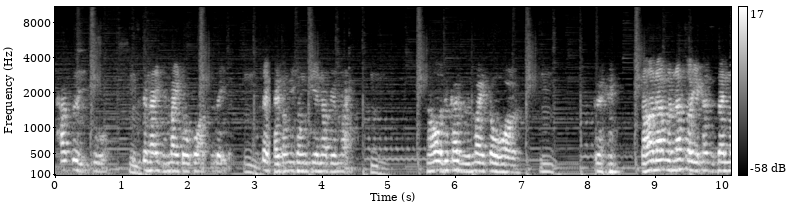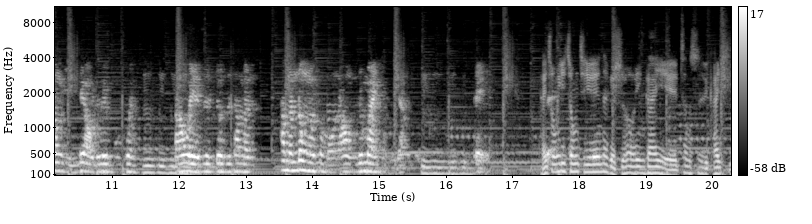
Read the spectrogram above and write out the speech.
他这里做，嗯，跟他一起卖豆花之类的，嗯，在台中一中街那边卖，嗯，然后我就开始卖豆花了，嗯，对，然后他们那时候也开始在弄饮料这些部分，嗯嗯，然后我也是就是他们。他们弄了什么，然后我们就卖什么这样子。嗯嗯嗯嗯。对。台中一中街那个时候应该也正式开始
